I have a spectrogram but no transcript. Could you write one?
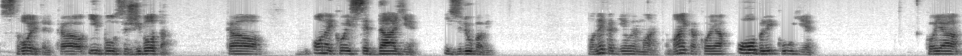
stvoritelj, kao impuls života, kao onaj koji se daje iz ljubavi. Ponekad djeluje majka. Majka koja oblikuje, koja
